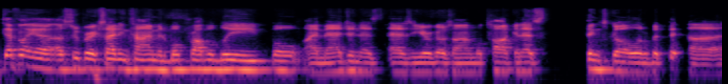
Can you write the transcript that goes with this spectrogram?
definitely a, a super exciting time, and we'll probably, well, I imagine as as the year goes on, we'll talk, and as things go a little bit, uh,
